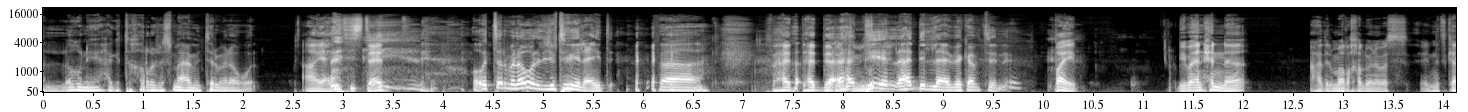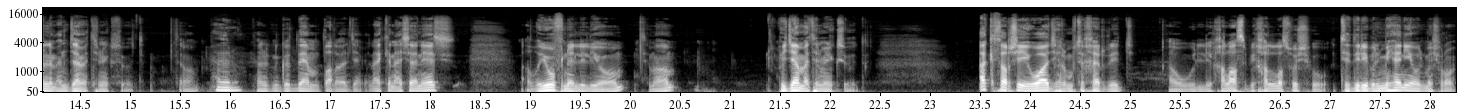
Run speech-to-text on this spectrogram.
الاغنيه حق التخرج اسمعها من الترم الأول. آه يعني تستعد؟ هو الترم الأول اللي جبت فيه العيد. ف فهد هدي. هدي اللعب يا كابتن. طيب بما إن حنا هذه المرة خلونا بس نتكلم عن جامعة الملك سعود. تمام؟ حلو. إحنا نقول دائما طلبة الجامعة. لكن عشان إيش؟ ضيوفنا لليوم تمام؟ في جامعة الملك سعود. أكثر شيء يواجه المتخرج أو اللي خلاص بيخلص وش هو؟ التدريب المهني أو المشروع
